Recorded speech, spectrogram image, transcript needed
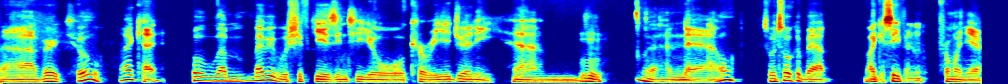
ah, very cool. Okay. Well, um, maybe we'll shift gears into your career journey um, mm. uh, now. So we'll talk about, I guess, even from when you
